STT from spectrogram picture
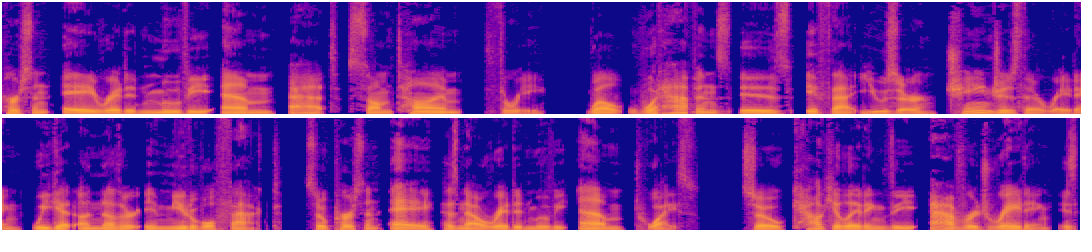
person A rated movie M at some time 3. Well, what happens is if that user changes their rating, we get another immutable fact. So person A has now rated movie M twice. So calculating the average rating is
